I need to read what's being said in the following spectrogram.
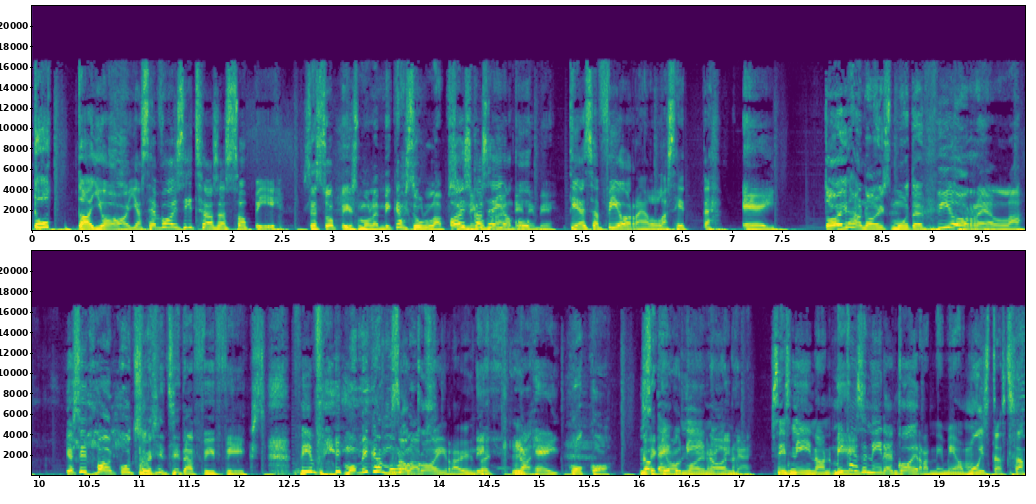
Totta joo, ja se voisi itse asiassa sopii. Se sopisi mulle. Mikä sun lapsen Olisiko niinku se joku, tiedätkö, Fiorella sitten? Ei. Toihan olisi muuten Fiorella. Ja sit vaan kutsuisit sitä Fifiksi. Fifi. Mu- mikä mun Se on lapsi- koira niin, yhtäkkiä. No hei, koko. No Sekin ei on kun niin koiran on. nimeä. Siis niin on. Mikä Niin. se niiden koiran nimi on, muistat sä?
